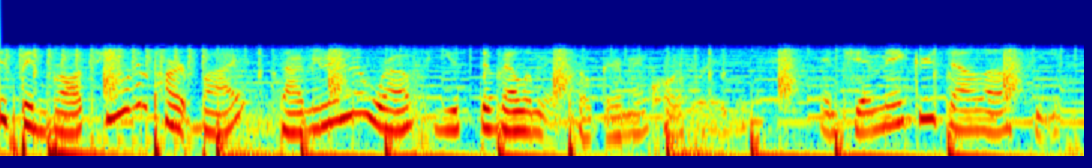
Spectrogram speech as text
has been brought to you in part by Diamond in the Rough Youth Development Program Incorporated and Gem Makers LLC.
